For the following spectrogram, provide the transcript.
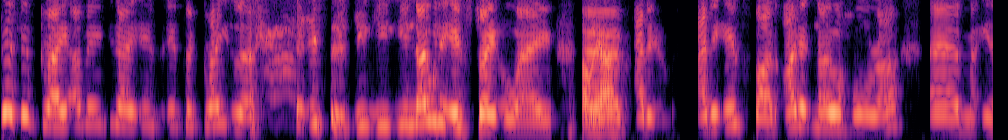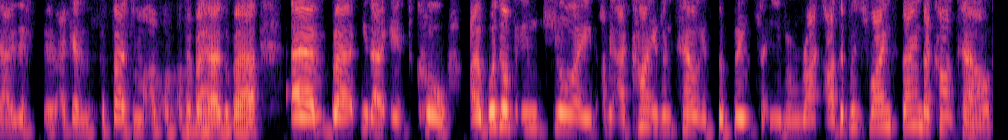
this is great. I mean, you know, it's it's a great look. it's you, you you know what it is straight away. oh yeah. um, and it and it is fun. I don't know A'Whora. Um, you know, this again, it's the first time I've, I've ever heard of her. Um, but you know, it's cool. I would have enjoyed. I mean, I can't even tell if the boots are even right. Are the boots rhinestoned? I can't tell.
